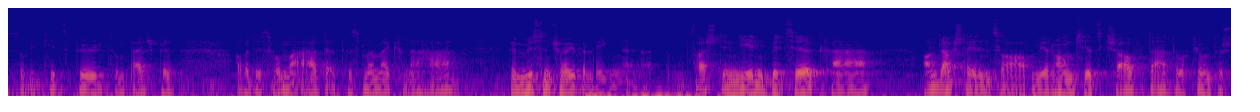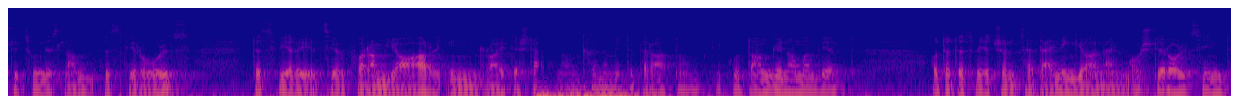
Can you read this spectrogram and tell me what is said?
so wie Kitzbühel zum Beispiel. Aber das haben wir auch, dass wir merken, aha, wir müssen schon überlegen, äh, fast in jedem Bezirk auch Anlaufstellen zu haben. Wir haben es jetzt geschafft, auch durch die Unterstützung des Landes Tirols, dass wir jetzt vor einem Jahr in Reuter starten können mit der Beratung, die gut angenommen wird. Oder dass wir jetzt schon seit einigen Jahren im Osttirol sind.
